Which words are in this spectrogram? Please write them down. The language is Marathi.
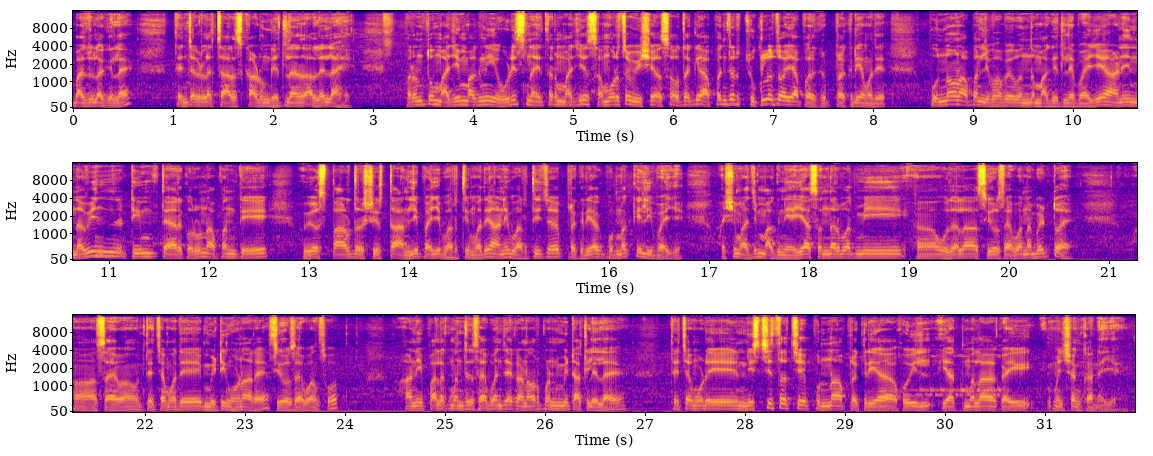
बाजूला केलं आहे त्यांच्याकडला चार्ज काढून घेतला आलेला आहे. परंतु माझी मागणी एवढीच नाही तर माझी समोरचा विषय असा होता की आपण जर चुकलोच या प्रक प्रक्रियेमध्ये. पुन्हा आपण लिफाफे बंद मागितले पाहिजे आणि नवीन टीम तयार करून आपण ते व्यवस्थ पारदर्शकता आणली पाहिजे भरतीमध्ये आणि भरतीची प्रक्रिया पूर्ण केली पाहिजे अशी माझी मागणी आहे. या संदर्भात मी उद्याला सी ओ साहेबांना भेटतो आहे साहेब त्याच्यामध्ये मीटिंग होणार आहे सी ओ साहेबांसोबत. आणि पालकमंत्री साहेबांच्या कानावर पण मी टाकलेलं आहे. त्याच्यामुळे निश्चितच हे पुन्हा प्रक्रिया होईल यात मला काही म्हणजे शंका नाही आहे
